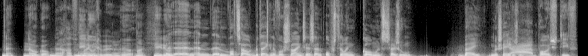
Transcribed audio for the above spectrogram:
Nee, no-go. Nee, gaat voor mij niet gebeuren. Nee, niet doen. En, en, en wat zou het betekenen voor Sainz en zijn opstelling komend seizoen? Bij Mercedes? Ja, positief.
